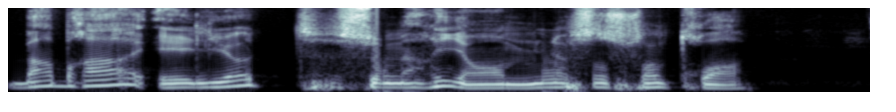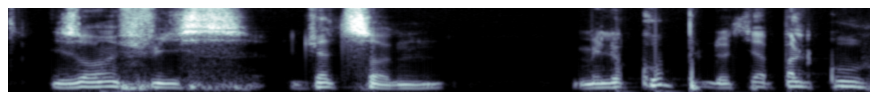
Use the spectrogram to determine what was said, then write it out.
Barbara et Elliot se marient en 1963. Ils ont un fils, Jetson, mais le couple ne tient pas le coup.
